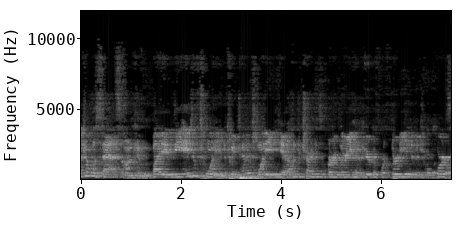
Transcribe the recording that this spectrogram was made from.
a couple of stats on him. By the age of 20, between 10 and 20, he had 100 charges of burglary, had appeared before 30 individual courts,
